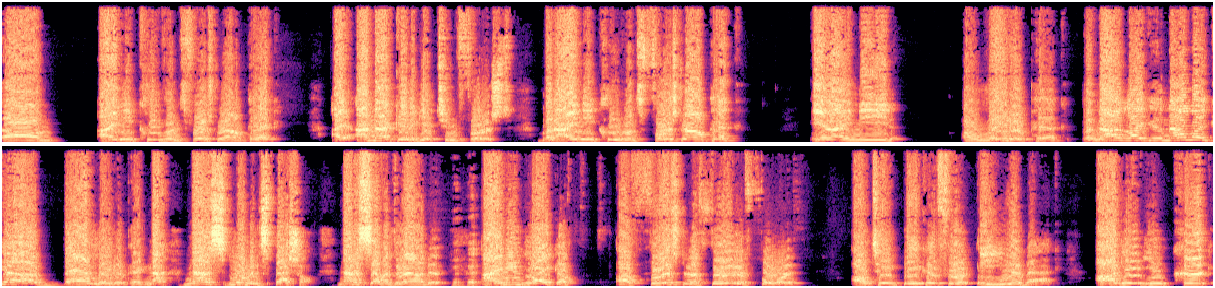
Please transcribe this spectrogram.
Um, I need Cleveland's first round pick. I, I'm not going to get two first, but I need Cleveland's first round pick and I need a later pick, but not like not like a bad later pick, not not a Spielman special, not a seventh rounder. I need like a a first and a third or fourth. I'll take Baker for a year back. I'll give you Kirk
